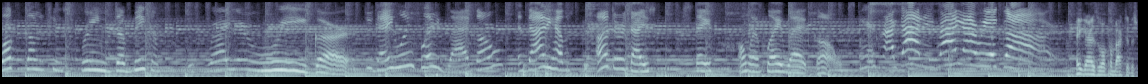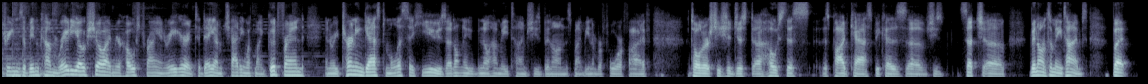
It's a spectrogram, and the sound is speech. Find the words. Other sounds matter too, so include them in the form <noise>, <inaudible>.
Welcome to Spring the Beacon with Ryan Rieger. Today we play Lego, and Daddy has other days stay home and play Lego. My daddy, Ryan. Hey guys, welcome back to the Streams of Income radio show. I'm your host, Ryan Rieger, and today I'm chatting with my good friend and returning guest, Melissa Hughes. I don't even know how many times she's been on. This might be number four or five. I told her she should just uh, host this this podcast because uh, she's such uh, been on so many times. But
